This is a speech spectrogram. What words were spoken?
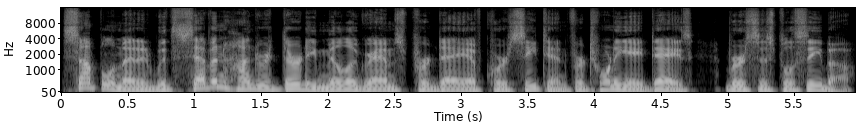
supplemented with 730 milligrams per day of quercetin for 28 days versus placebo.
